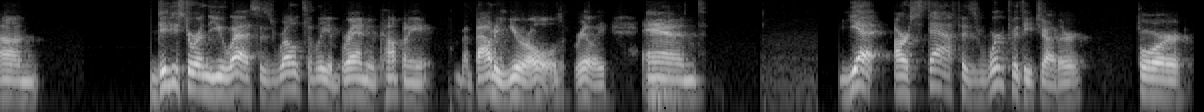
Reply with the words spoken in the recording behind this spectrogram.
um, Digistore in the US is relatively a brand new company, about a year old, really. And yet our staff has worked with each other for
